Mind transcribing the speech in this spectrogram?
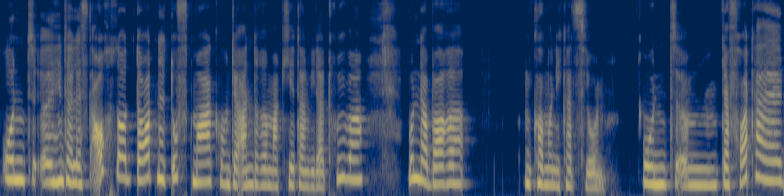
und äh, hinterlässt auch so, dort eine Duftmarke und der andere markiert dann wieder drüber. Wunderbare Kommunikation. Und ähm, der Vorteil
